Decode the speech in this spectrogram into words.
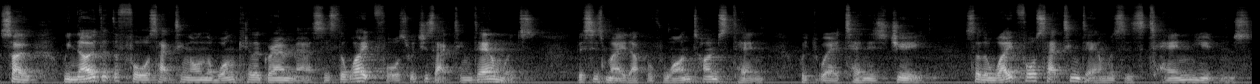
So we know that the force acting on the 1 kilogram mass is the weight force which is acting downwards. This is made up of 1 times 10 where 10 is g. So the weight force acting downwards is 10 newtons.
